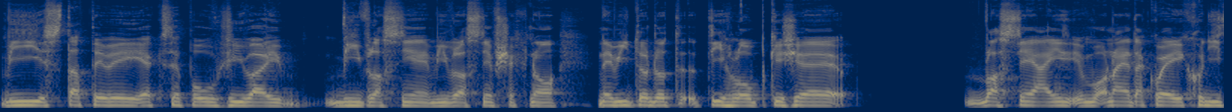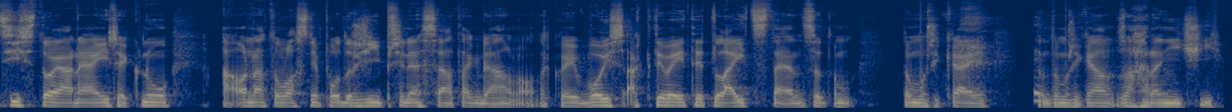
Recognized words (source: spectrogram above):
ví stativy, jak se používají, ví vlastně, ví vlastně všechno, neví to do té hloubky, že vlastně já jí, ona je takový chodící stojan, já jí řeknu a ona to vlastně podrží, přinese a tak dál, no. Takový voice activated light stand se tomu, tomu říkají, se tomu říká zahraničí.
